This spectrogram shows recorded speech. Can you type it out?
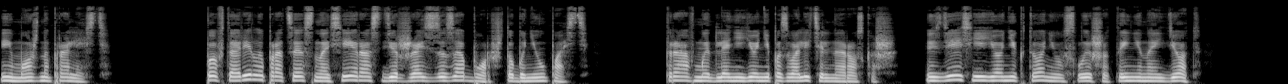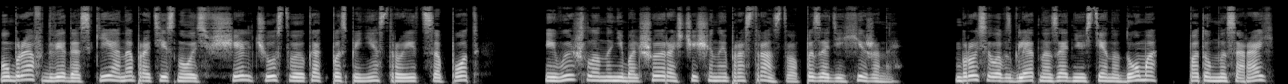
и можно пролезть. Повторила процесс на сей раз, держась за забор, чтобы не упасть. Травмы для нее непозволительная роскошь. Здесь ее никто не услышит и не найдет. Убрав две доски, она протиснулась в щель, чувствуя, как по спине струится пот, и вышла на небольшое расчищенное пространство позади хижины. Бросила взгляд на заднюю стену дома, потом на сарай,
